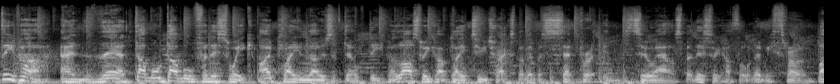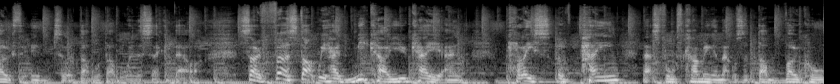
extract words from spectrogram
Deeper and their double double for this week. I play loads of Delve Deeper. Last week I played two tracks, but they were separate in two hours. But this week I thought, let me throw them both into a double double in the second hour. So, first up, we had Mica UK and Place of Pain. That's forthcoming, and that was a dub vocal.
